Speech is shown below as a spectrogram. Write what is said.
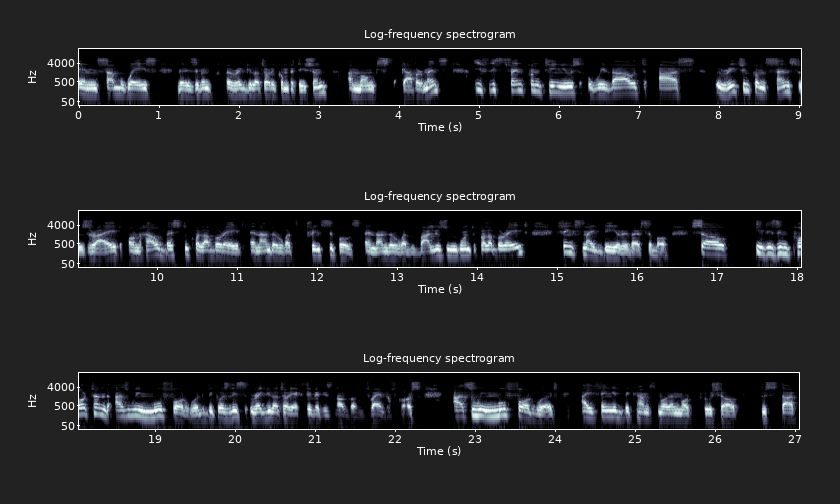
and in some ways, there is even a regulatory competition amongst governments. If this trend continues without us reaching consensus, right, on how best to collaborate and under what principles and under what values we want to collaborate, things might be irreversible. So it is important as we move forward, because this regulatory activity is not going to end, of course. As we move forward, I think it becomes more and more crucial to start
